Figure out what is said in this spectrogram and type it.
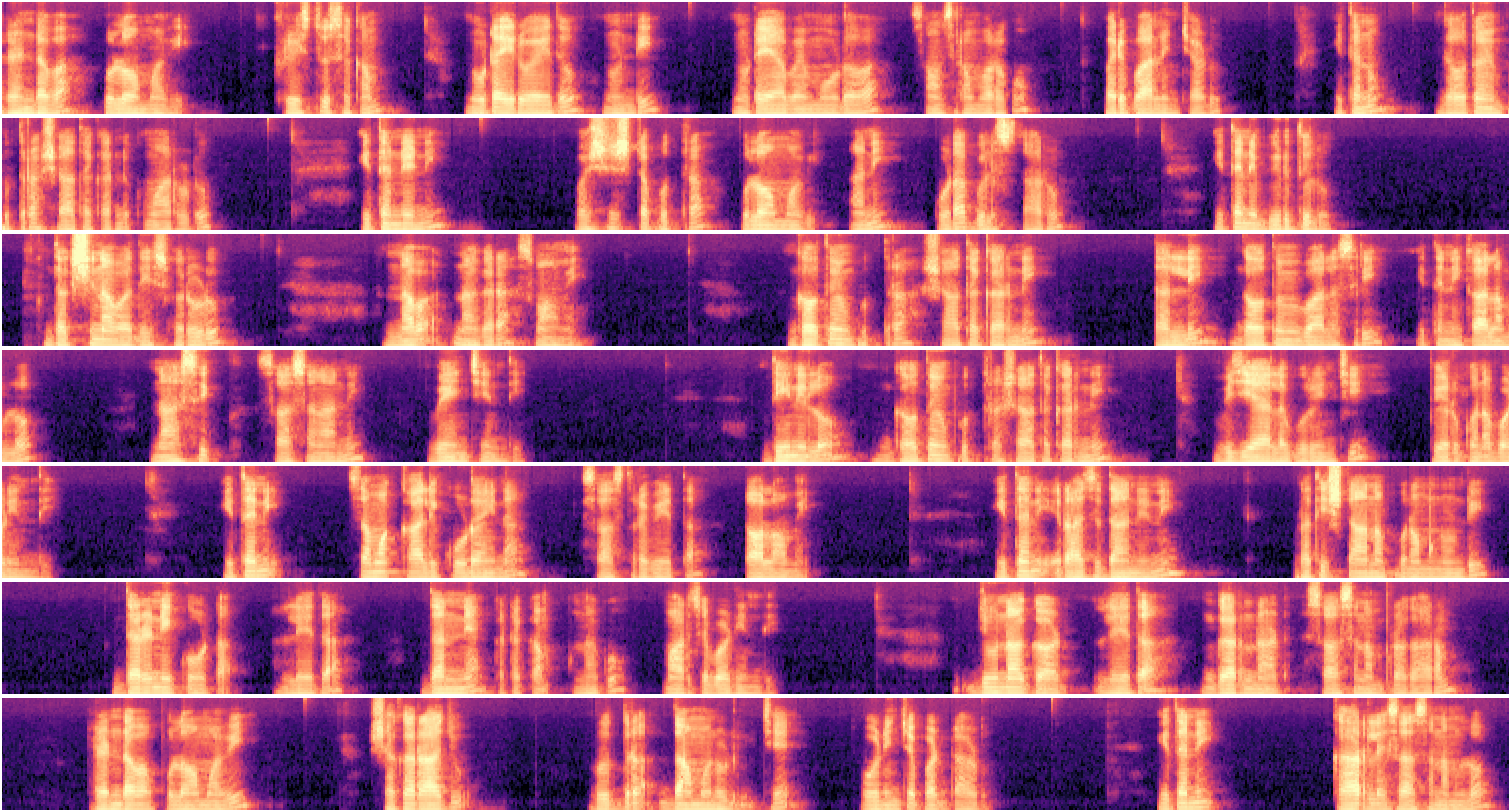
రెండవ పులోమవి క్రీస్తు శకం నూట ఇరవై ఐదు నుండి నూట యాభై మూడవ సంవత్సరం వరకు పరిపాలించాడు. ఇతను గౌతమిపుత్ర శాతకర్ణి కుమారుడు. ఇతనిని వశిష్ఠపుత్ర పులోమవి అని కూడా పిలుస్తారు. ఇతని బిరుదులు దక్షిణవధీశ్వరుడు నవనగర స్వామి. గౌతమిపుత్ర శాతకర్ణి తల్లి గౌతమి బాలశ్రీ ఇతని కాలంలో నాసిక్ శాసనాన్ని వేయించింది. దీనిలో గౌతమిపుత్ర శాతకర్ణి విజయాల గురించి పేర్కొనబడింది. ఇతని సమకాలికుడైన శాస్త్రవేత్త టాలామీ. ఇతని రాజధానిని ప్రతిష్టానపురం నుండి ధరణికోట లేదా ధన్య కటకంనకు మార్చబడింది. జూనాగాడ్ లేదా గర్నాడ్ శాసనం ప్రకారం రెండవ పులోమవి శకరాజు రుద్రదామనుడిచే ఓడించబడ్డాడు. ఇతని కార్లె శాసనంలో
